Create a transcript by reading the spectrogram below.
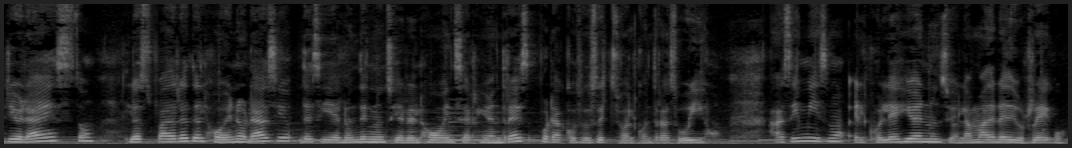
Posterior a esto, los padres del joven Horacio decidieron denunciar al joven Sergio Andrés por acoso sexual contra su hijo. Asimismo, el colegio denunció a la madre de Urrego,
